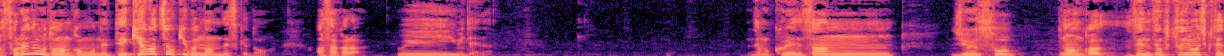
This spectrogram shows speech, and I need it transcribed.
らそれ飲むとなんかもうね、出来上がっちゃう気分なんですけど、朝から、ウィーみたいな。でもクエン酸、重曹、なんか全然普通に美味しくて、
